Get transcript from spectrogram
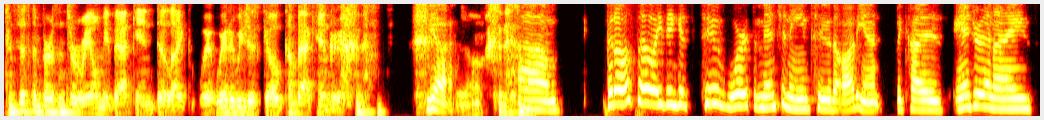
consistent person to reel me back into like where, where did we just go? Come back, Andrew. yeah. You know? um, but also, I think it's too worth mentioning to the audience because Andrew and I's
